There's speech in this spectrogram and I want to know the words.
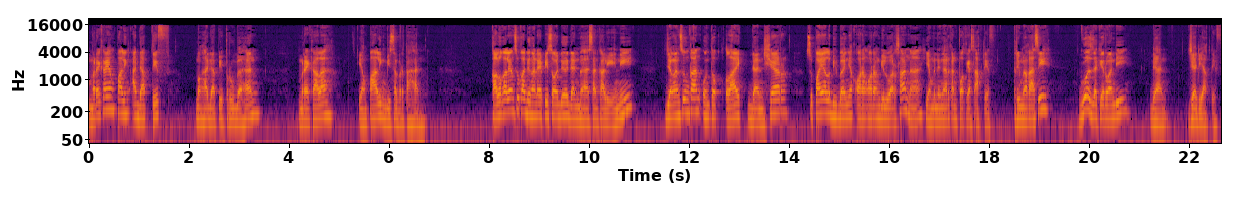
mereka yang paling adaptif menghadapi perubahan mereka lah yang paling bisa bertahan. Kalau kalian suka dengan episode dan bahasan kali ini, jangan sungkan untuk like dan share supaya lebih banyak orang-orang di luar sana yang mendengarkan podcast aktif. Terima kasih, gue Zakir Wandi, dan jadi aktif.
